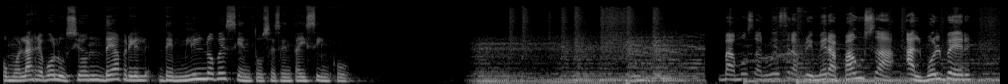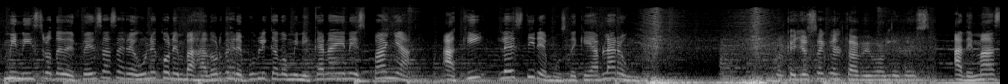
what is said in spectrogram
como la Revolución de Abril de 1965. Vamos a nuestra primera pausa. Al volver, ministro de Defensa se reúne con embajador de República Dominicana en España. Aquí les diremos de qué hablaron. Porque yo sé que él está vivo. Además,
